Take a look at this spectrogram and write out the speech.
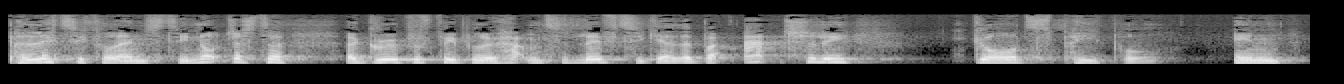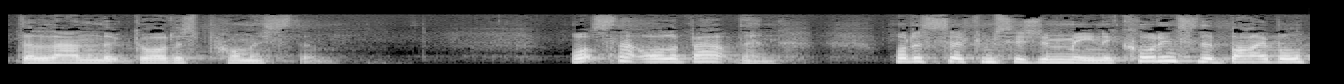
political entity, not just a, a group of people who happen to live together, but actually God's people in the land that God has promised them. What's that all about then? What does circumcision mean? According to the Bible,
